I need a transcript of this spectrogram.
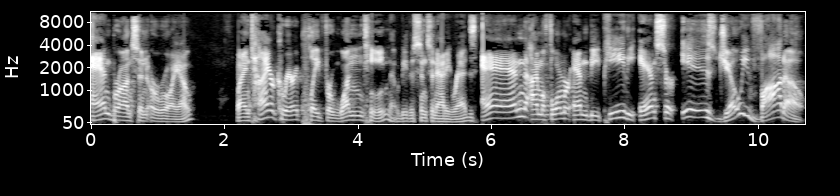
and Bronson Arroyo. My entire career, I played for one team. That would be the Cincinnati Reds. And I'm a former MVP. The answer is Joey Votto.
